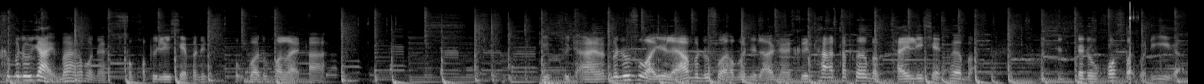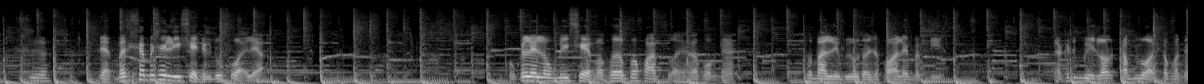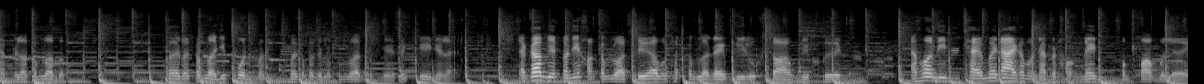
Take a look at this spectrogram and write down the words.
คือมันดูใหญ่มากครับผมนะผมขอปิรีเชฟอันนี้ผมกลัวทุกคนลายตาปิดปิดอายมันดูสวยอยู่แล้ว มันดูสวยของมันอยู่แล้วไงคือถ้าถ้าเพิ่มแบบใช้รีเชดเพิ่มอะมันจะจะดูโคตรสวยกว่านี้อีกอะคือเนี่ยไม่แค่ไม่ใช่รีเชดยังดูสวยเลยอะผมก็เลยลงรีเชดมาเพิ่มเพื่อความสวยครับผมนะ เพื่อมารีวิวโดยเฉพาะอะไรแบบนี้แล้วก็จะมีรถตำรวจครับผมนะเป็นรถตำรวจแบบ เออรถตำรวจญี่ปุ่นมั้งมันก็เป็นรถตำรวจแบบเนี่ยสักทีนี่แหละ แล้วก็มีตัวนี้ของตำรวจซื้ออาวุธตำรวจได้มีลูกซองมีปืนแล้พวกนี้ใช้ไม่ได้ครับผมนะเป็นของเล่นปลอมๆหมดเลย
